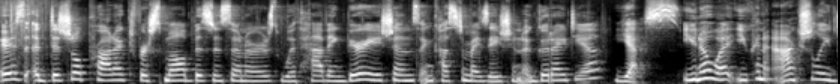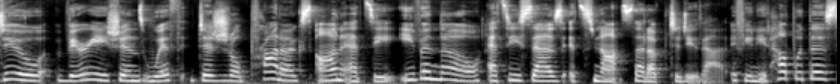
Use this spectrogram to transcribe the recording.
Is a digital product for small business owners with having variations and customization a good idea? Yes. You know what? You can actually do variations with digital products on Etsy, even though Etsy says it's not set up to do that. If you need help with this,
